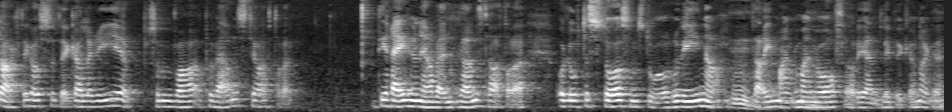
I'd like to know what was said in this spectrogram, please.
lagde jeg også det galleriet som var på Verdensteatret. De rev jo ned Verdensteatret og lot det stå som store ruiner mm. der i mange mange år før de endelig bygde noe.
